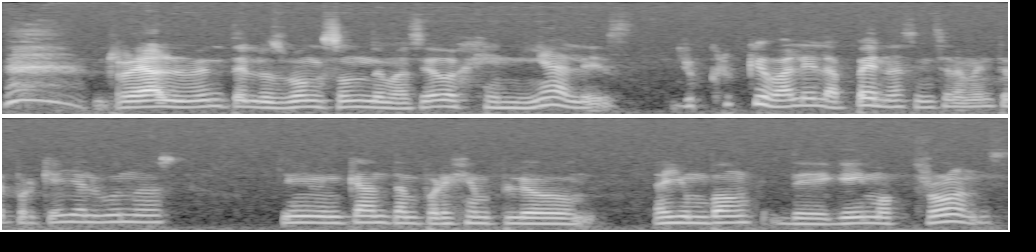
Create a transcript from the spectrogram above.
Realmente los bongs son demasiado geniales. Yo creo que vale la pena, sinceramente, porque hay algunos que me encantan. Por ejemplo, hay un bong de Game of Thrones.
